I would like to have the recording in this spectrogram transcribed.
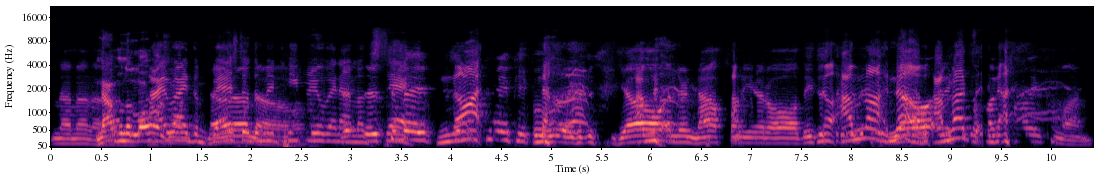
No, no, no. Not when no. the law I write the No, best no, of the no. material when There- I'm there's too upset. many- Not too many people no. who like, just yell I'm- and they're not funny at all. They just No, I'm not- no, I'm not keep sa- the no. Come on,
